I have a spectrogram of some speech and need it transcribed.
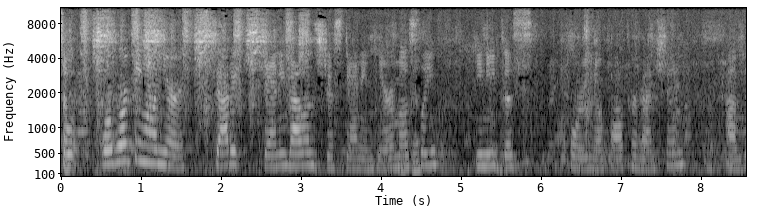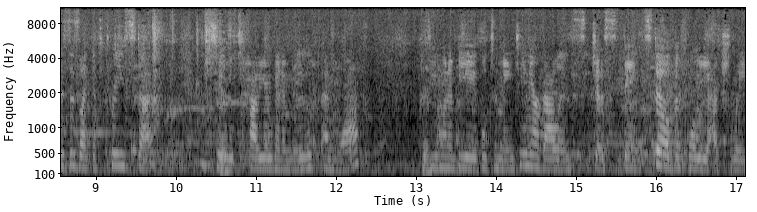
So we're working on your static standing balance, just standing here mostly. You need this for you know fall prevention. Um, this is like a pre-step to how you're going to move and walk because you want to be able to maintain your balance just staying still before you actually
